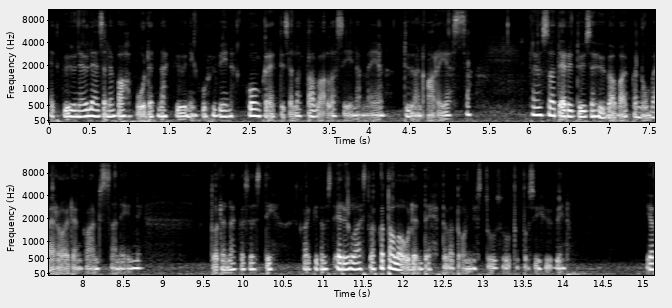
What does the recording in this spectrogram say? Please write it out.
Että kyllä ne yleensä ne vahvuudet näkyy niin kuin hyvin konkreettisella tavalla siinä meidän työn arjessa. Tai jos olet erityisen hyvä vaikka numeroiden kanssa, niin, niin todennäköisesti kaikki tämmöiset erilaiset vaikka talouden tehtävät onnistuu sulta tosi hyvin. Ja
